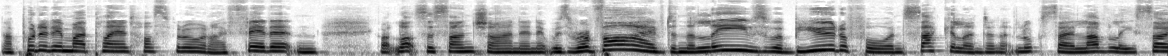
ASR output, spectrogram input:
And I put it in my plant hospital and I fed it and got lots of sunshine and it was revived and the leaves were beautiful and succulent and it looked so lovely. So,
